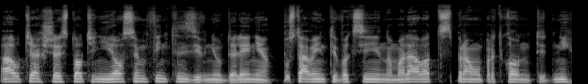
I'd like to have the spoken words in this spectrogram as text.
а от тях 608 в интензивни отделения. Поставените вакцини намаляват спрямо предходните дни,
